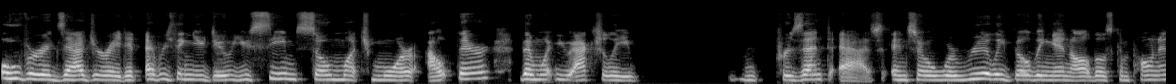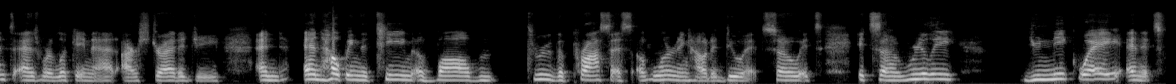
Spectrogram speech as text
over exaggerated everything you do you seem so much more out there than what you actually present as. And so we're really building in all those components as we're looking at our strategy and and helping the team evolve through the process of learning how to do it. So it's it's a really unique way and it's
